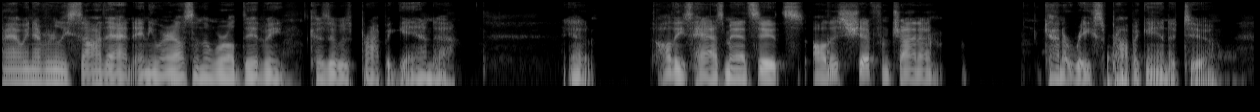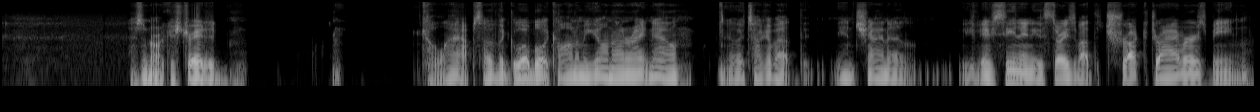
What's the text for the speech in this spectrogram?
Well, we never really saw that anywhere else in the world, did we? Because it was propaganda. And all these hazmat suits, all this shit from China kind of reeks of propaganda too. There's an orchestrated collapse of the global economy going on right now. You know, they talk about the, in China. Have you seen any of the stories about the truck drivers being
